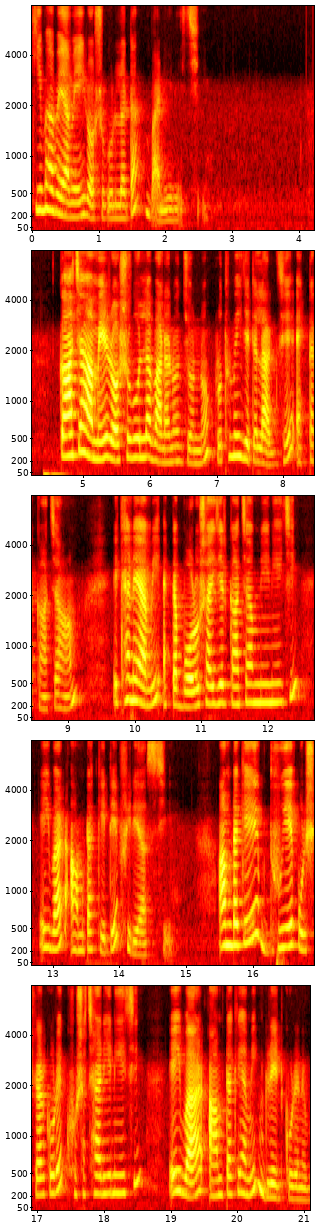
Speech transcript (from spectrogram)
কীভাবে আমি এই রসগোল্লাটা বানিয়ে নিচ্ছি কাঁচা আমের রসগোল্লা বানানোর জন্য প্রথমেই যেটা লাগছে একটা কাঁচা আম। এখানে আমি একটা বড় সাইজের কাঁচা আম নিয়ে নিয়েছি। এইবার আমটা কেটে ফিরে আসছি। আমটাকে ধুয়ে পরিষ্কার করে খোসা ছাড়িয়ে নিয়েছি। এইবার আমটাকে আমি গ্রেড করে নেব।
